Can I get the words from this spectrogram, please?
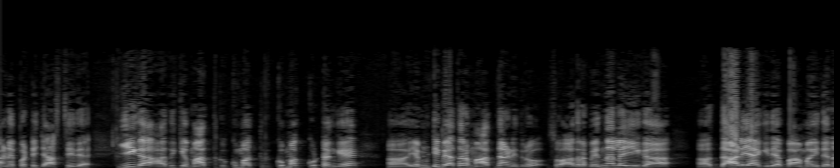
ಹಣೆಪಟ್ಟಿ ಜಾಸ್ತಿ ಇದೆ. ಈಗ ಅದಕ್ಕೆ ಮಾತು ಕುಮತ್ ಕುಮ್ಮಕ್ ಕುಟ್ಟಂಗೆ ಎಂ ಟಿ ಬಿ ಆ ಥರ ಮಾತನಾಡಿದ್ರು. ಸೊ, ಅದರ ಬೆನ್ನಲ್ಲೇ ಈಗ ದಾಳಿಯಾಗಿದೆ ಬಾಮೈದನ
